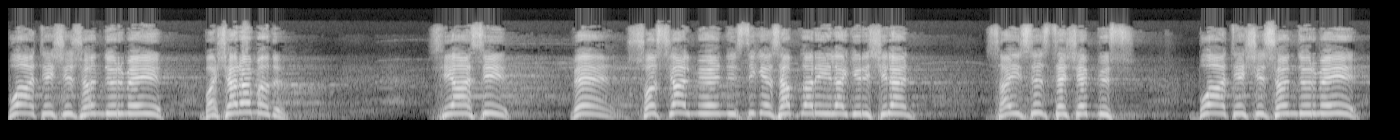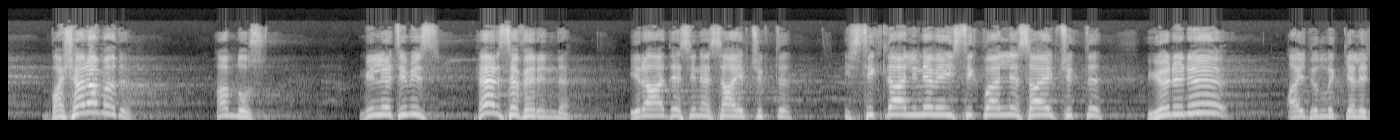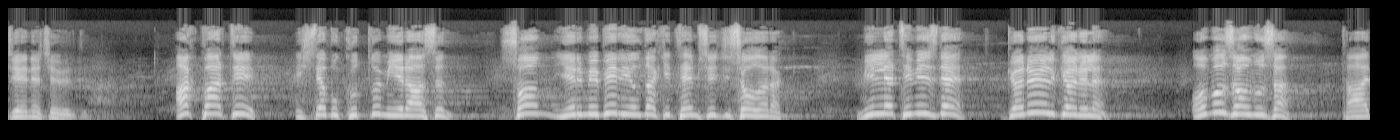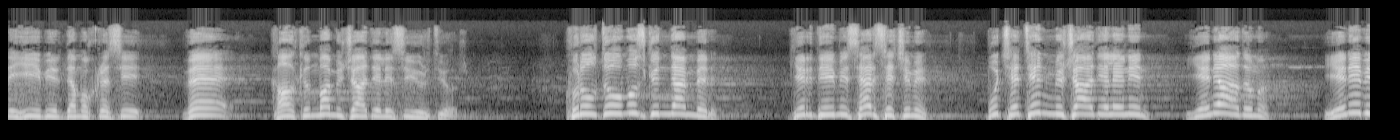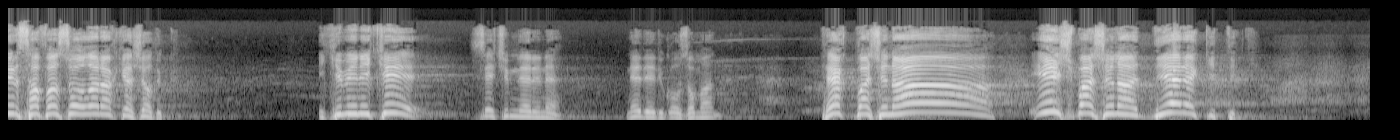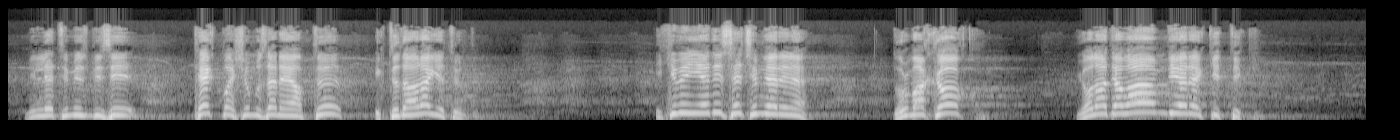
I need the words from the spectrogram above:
bu ateşi söndürmeyi başaramadı. Siyasi ve sosyal mühendislik hesaplarıyla girişilen sayısız teşebbüs bu ateşi söndürmeyi başaramadı. Hamdolsun. Milletimiz her seferinde iradesine sahip çıktı. istiklaline ve istikbaline sahip çıktı. Yönünü aydınlık geleceğine çevirdi. AK Parti işte bu kutlu mirasın son 21 yıldaki temsilcisi olarak milletimizle gönül gönüle omuz omuza tarihi bir demokrasi ve kalkınma mücadelesi yürütüyor. Kurulduğumuz günden beri girdiğimiz her seçimi bu çetin mücadelenin yeni adımı, yeni bir safhası olarak yaşadık. 2002 seçimlerine ne dedik o zaman? Tek başına, iş başına diyerek gittik. Milletimiz bizi tek başımıza ne yaptı? İktidara getirdi. 2007 seçimlerine durmak yok. Yola devam diyerek gittik.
